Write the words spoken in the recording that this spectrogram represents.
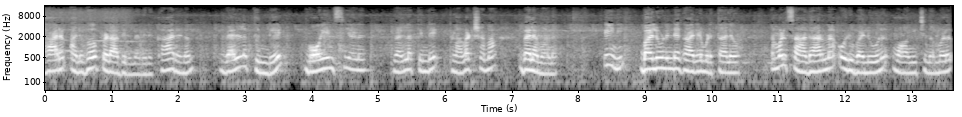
ഭാരം അനുഭവപ്പെടാതിരുന്നതിന് കാരണം വെള്ളത്തിന്റെ ബോയൻസിയാണ് വെള്ളത്തിന്റെ പ്ലവക്ഷമ ബലമാണ്. ഇനി ബലൂണിന്റെ കാര്യം എടുത്താലോ? നമ്മൾ സാധാരണ ഒരു ബലൂണ് വാങ്ങിച്ച് നമ്മൾ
